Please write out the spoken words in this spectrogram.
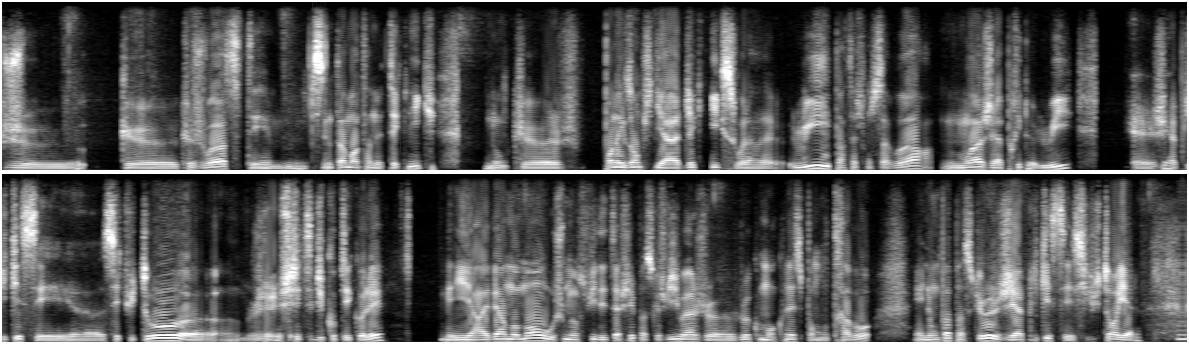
que je, que, que je vois, c'était notamment en termes de technique. Donc, euh, pour exemple, il y a Jack X, voilà, lui il partage son savoir, moi j'ai appris de lui, j'ai appliqué ses, euh, tutos, euh, j'étais du copier-coller, mais il est arrivé un moment où je m'en suis détaché parce que je dis ouais, je, veux qu'on m'en connaisse pour mon travaux et non pas parce que j'ai appliqué ses, tutoriels. Mm.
